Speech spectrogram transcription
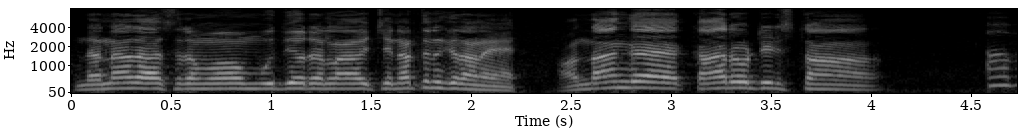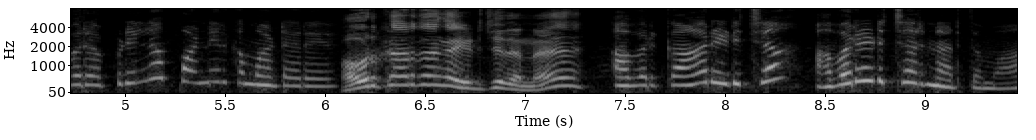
இந்த அநாத ஆசிரமம் முதியோர் எல்லாம் வச்சு நடத்துனுக்குறானே. அவன் தாங்க கார் ஓட்டிடுச்சிட்டான். அவர் அப்படிலாம் பண்ணிருக்க மாட்டாரு. அவர் கார் தாங்க இடிச்சு தானே அவர் கார் இடிச்சா அவர் அடிச்சாருன்னு அர்த்தமா?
